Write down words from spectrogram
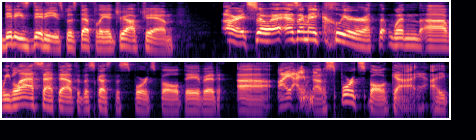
Ditties Ditties was definitely a jock jam. All right, so as I made clear when uh, we last sat down to discuss the sports ball, David, uh, I, I am not a sports ball guy. I,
